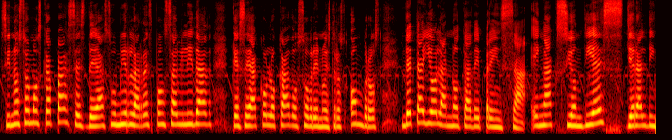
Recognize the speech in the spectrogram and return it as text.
si no somos capaces de asumir la responsabilidad responsabilidad que se ha colocado sobre nuestros hombros, detalló la nota de prensa. En Acción 10, Geraldine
